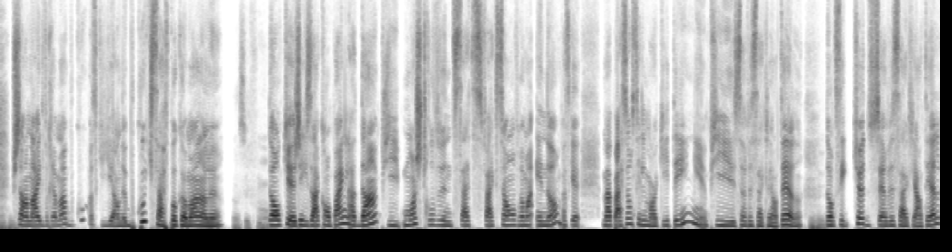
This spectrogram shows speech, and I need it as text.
Mhm. Puis j'en aide vraiment beaucoup parce qu'il y en a beaucoup qui savent pas comment, là. Ah, c'est fou. Donc, euh, je les accompagne là-dedans. Puis moi, je trouve une satisfaction vraiment énorme parce que ma passion, c'est le marketing puis le service à la clientèle. Mhm. Donc, c'est que du service à la clientèle.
